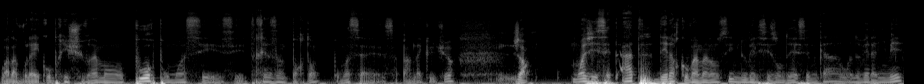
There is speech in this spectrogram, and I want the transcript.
voilà, vous l'avez compris, je suis vraiment pour. Pour moi, c'est c'est très important. Pour moi, ça, ça part de la culture. Genre, moi, j'ai cette hâte, dès lors qu'on va m'annoncer une nouvelle saison de SNK ou un nouvel animé,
